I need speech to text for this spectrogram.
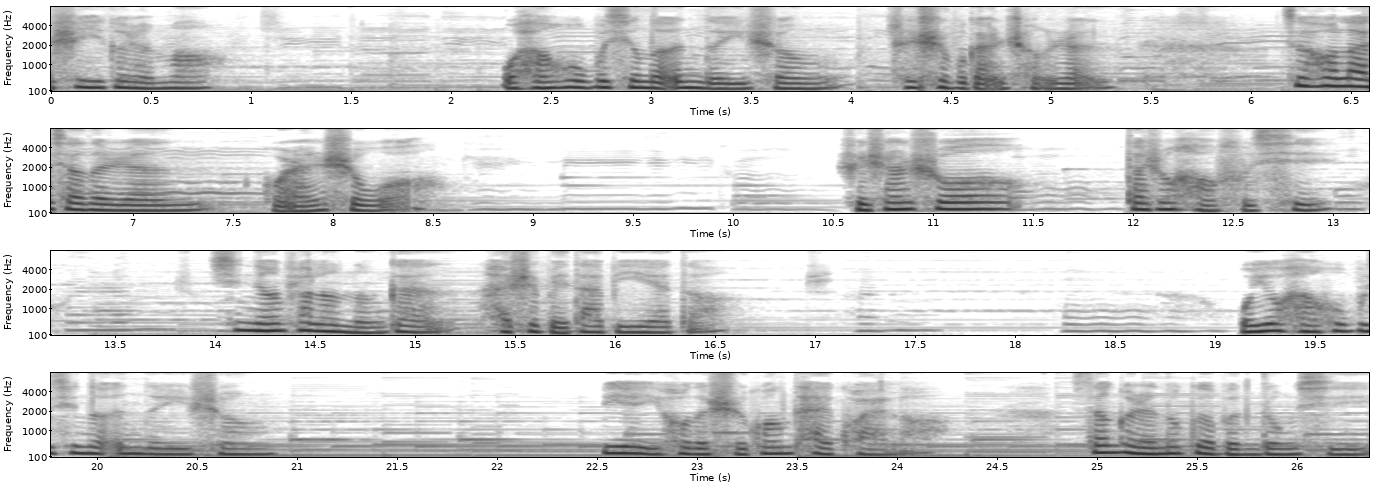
是一个人吗？我含糊不清的嗯的一声，真是不敢承认。最后落下的人果然是我。水山说：“大钟好福气，新娘漂亮能干，还是北大毕业的。”我又含糊不清的嗯的一声。毕业以后的时光太快了，三个人都各奔东西，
